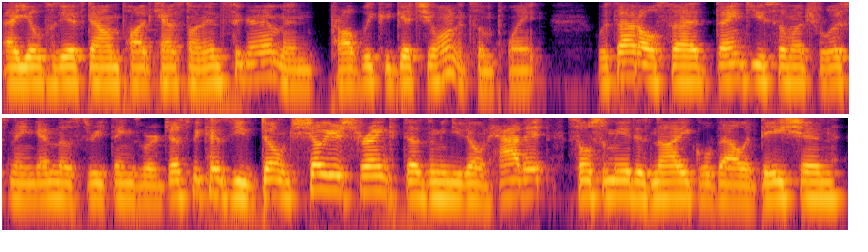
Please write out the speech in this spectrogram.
at Yield to DF Down podcast on Instagram and probably could get you on at some point. With that all said, thank you so much for listening. And those three things were just because you don't show your strength doesn't mean you don't have it. Social media does not equal validation,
